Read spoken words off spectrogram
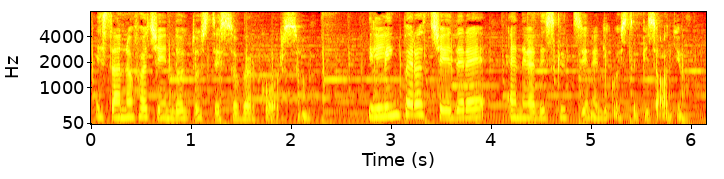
e stanno facendo il tuo stesso percorso. Il link per accedere è nella descrizione di questo episodio.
